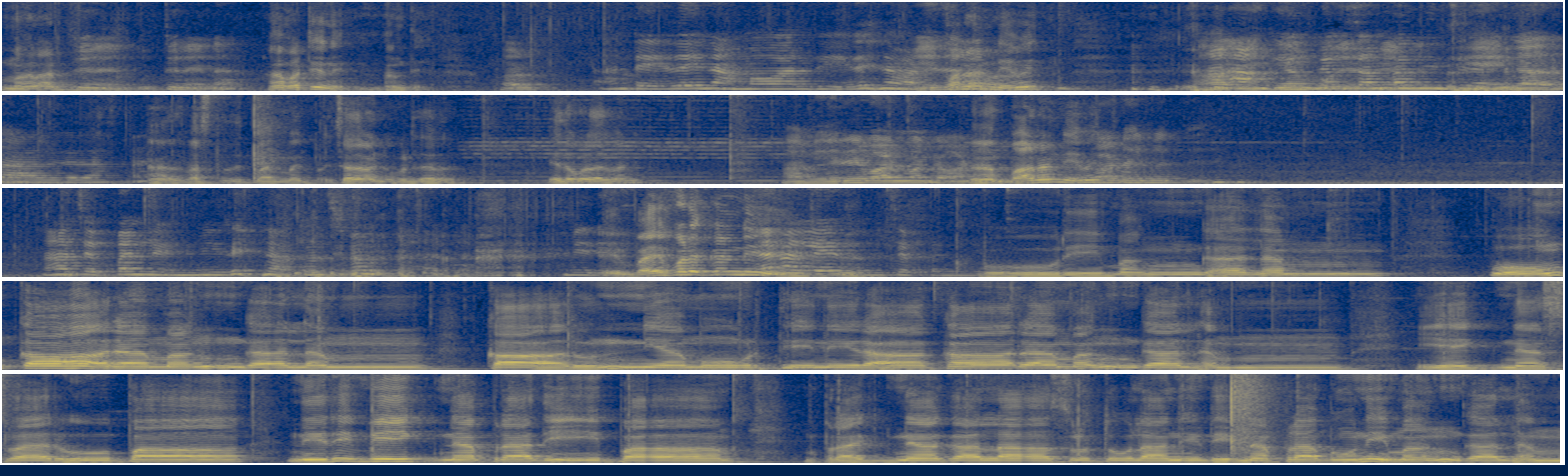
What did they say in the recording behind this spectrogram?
మాట్లాడితే పట్టినే అంతే. అంటే ఏదైనా అమ్మవారిది వస్తుంది చదవండి ఒకటి చదవండి. ఏదో ఒకటి చదవండి. ఆ, వేరే వాడమంటావా పాడండి భయపడకండి. ఆహా, లేదు చెప్పండి. భూరి మంగళం ఓంకార మంగళం కారుణ్యమూర్తి నిరాకార మంగళం. యజ్ఞస్వరూప నిర్విఘ్న ప్రదీప. ప్రజ్ఞగల శృతుల నిడిన ప్రభుని మంగళం.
